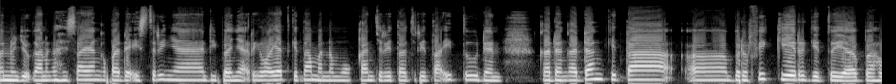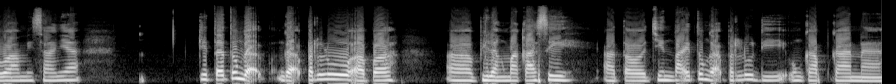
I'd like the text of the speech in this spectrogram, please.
menunjukkan kasih sayang kepada istrinya. Di banyak riwayat kita menemukan cerita-cerita itu dan kadang-kadang kita uh, berpikir gitu ya bahwa misalnya kita tuh nggak nggak perlu apa uh, bilang makasih atau cinta itu nggak perlu diungkapkan. Nah,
